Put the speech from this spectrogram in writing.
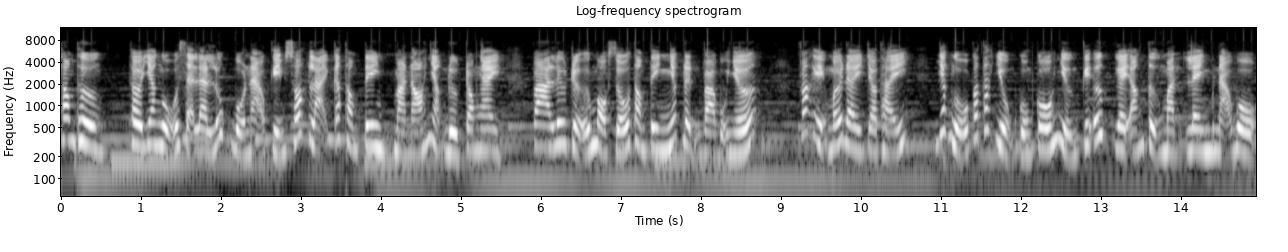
Thông thường, thời gian ngủ sẽ là lúc bộ não kiểm soát lại các thông tin mà nó nhận được trong ngày và lưu trữ một số thông tin nhất định vào bộ nhớ. Phát hiện mới đây cho thấy, giấc ngủ có tác dụng củng cố những ký ức gây ấn tượng mạnh lên não bộ,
